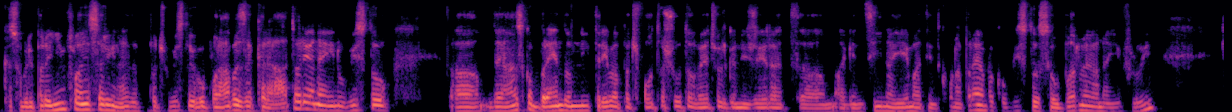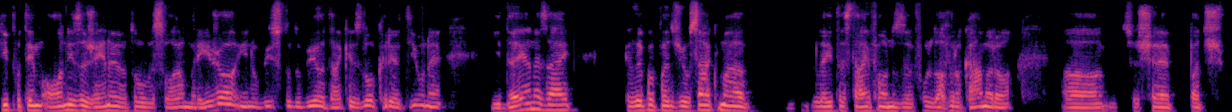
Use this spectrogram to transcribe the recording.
ki so bili prej influencerji, da pač v bistvu jih uporabljajo za ustvarjanje, in v bistvu uh, dejansko brendom ni treba pač fotošutov več organizirati, um, agencij najemati in tako naprej, ampak v bistvu se obrnejo na influji, ki potem oni zaženejo to v svojo mrežo in v bistvu dobijo take zelo kreativne ideje nazaj. Zdaj pa pač že vsak ima latest iPhone z full dobro kamero, uh, če še pač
